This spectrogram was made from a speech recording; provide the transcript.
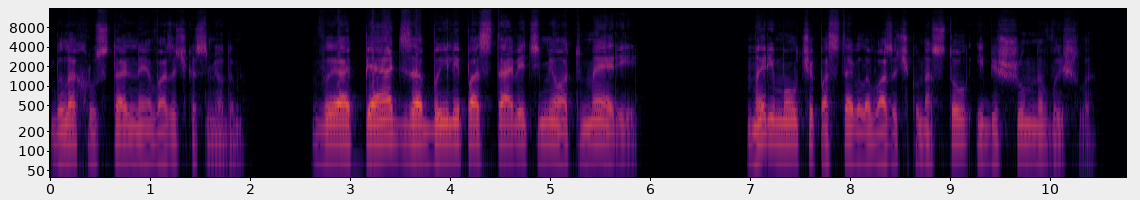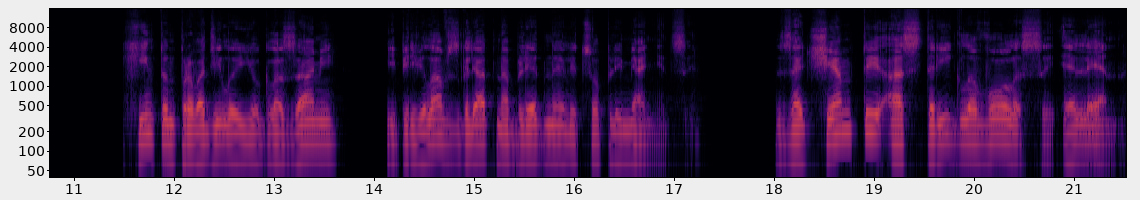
была хрустальная вазочка с медом. — Вы опять забыли поставить мед, Мэри! Мэри молча поставила вазочку на стол и бесшумно вышла. Хинтон проводила ее глазами и перевела взгляд на бледное лицо племянницы. «Зачем ты остригла волосы, Элен?»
